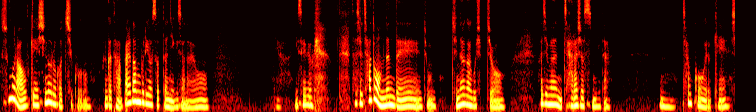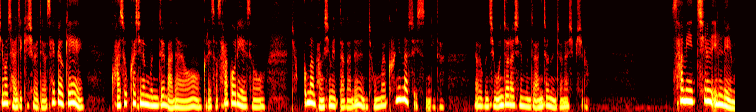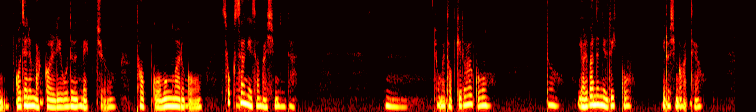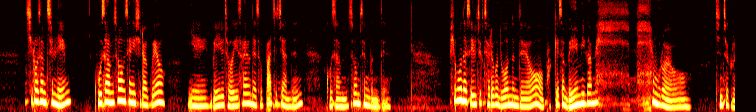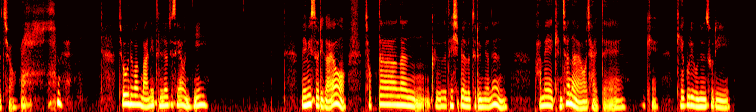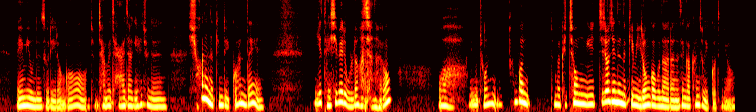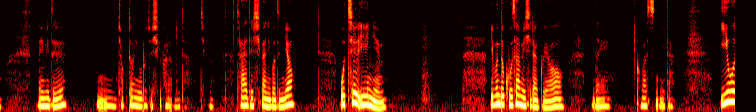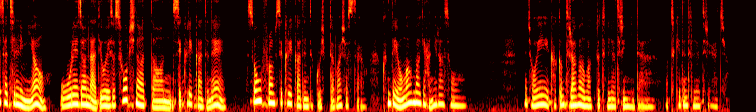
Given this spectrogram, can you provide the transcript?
29개의 신호를 거치고, 그러니까 다 빨간불이었었단 얘기잖아요. 이 새벽에 사실 차도 없는데 좀 지나가고 싶죠. 하지만 잘하셨습니다. 음, 참고 이렇게 신호 잘 지키셔야 돼요. 새벽에 과속하시는 분들 많아요. 그래서 사거리에서 조금만 방심했다가는 정말 큰일 날 수 있습니다. 여러분 지금 운전하시는 분들 안전 운전하십시오. 3271님, 어제는 막걸리, 오늘은 맥주. 덥고 목마르고 속상해서 마십니다. 음, 정말 덥기도 하고, 또, 열받는 일도 있고, 이러신 것 같아요. 7537님, 고3 수험생이시라고요? 예, 매일 저희 사연에서 빠지지 않는 고3 수험생분들. 피곤해서 일찍 자려고 누웠는데요. 밖에서 매미가 매매 물어요. 진짜 그렇죠. 매매. 좋은 음악 많이 들려주세요, 언니. 매미 소리가요, 적당한 그 데시벨로 들으면은 밤에 괜찮아요, 잘 때. 이렇게 개구리 우는 소리, 매미 우는 소리 이런 거 좀 잠을 잘 자게 해주는 시원한 느낌도 있고 한데, 이게 데시벨이 올라가잖아요? 와, 이거 전 한번 정말 귀청이 찢어지는 느낌이 이런 거구나라는 생각한 적 있거든요. 매미들, 음, 적당히 울어주시기 바랍니다. 지금 자야 될 시간이거든요. 5722님. 이분도 고3이시라고요. 네, 고맙습니다. 2547님이요. 오래전 라디오에서 수없이 나왔던 시크릿 가든의 Song from Secret Garden 듣고 싶다고 하셨어요. 근데 영화 음악이 아니라서 저희 가끔 드라마 음악도 들려드립니다. 어떻게든 들려드려야죠.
